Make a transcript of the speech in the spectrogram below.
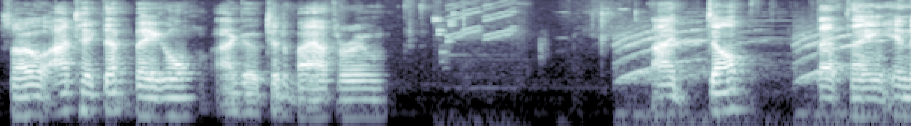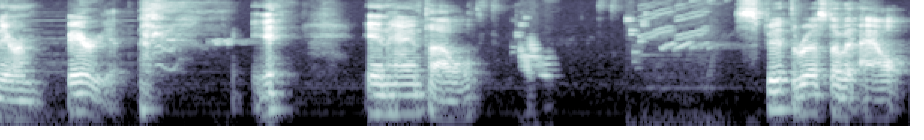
So I take that bagel, I go to the bathroom, I dump that thing in there and bury it in, hand towel, spit the rest of it out,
